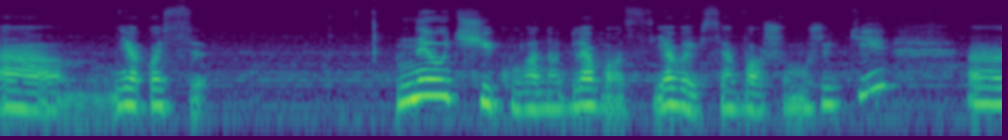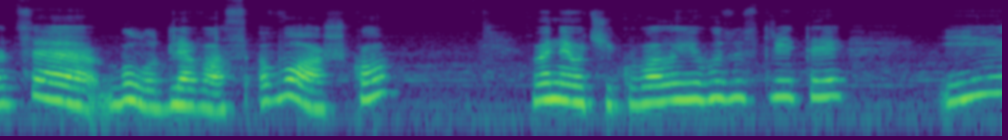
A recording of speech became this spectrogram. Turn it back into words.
е, якось неочікувано для вас, з'явився в вашому житті. Е, це було для вас важко. Ви не очікували його зустріти. І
